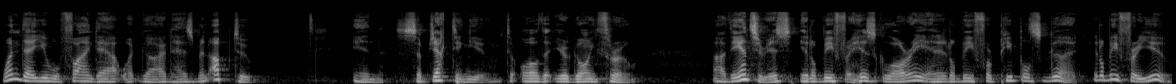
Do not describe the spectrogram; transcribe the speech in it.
One day you will find out what God has been up to in subjecting you to all that you're going through. Uh, the answer is it'll be for His glory and it'll be for people's good. It'll be for you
